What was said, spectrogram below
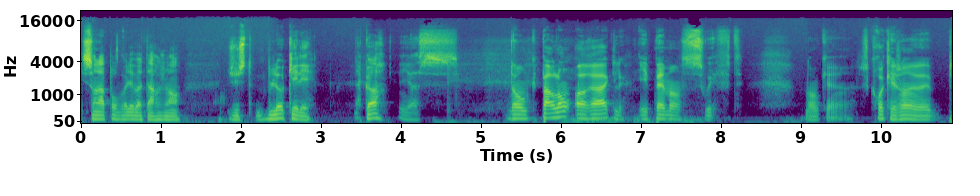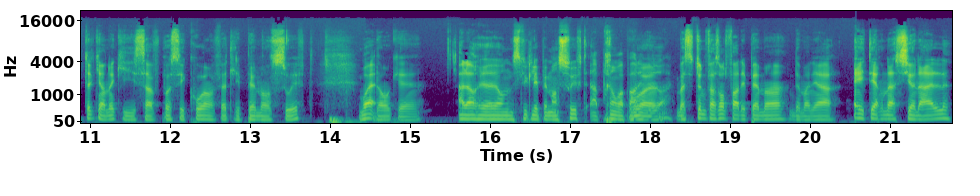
Ils sont là pour voler votre argent. Juste bloquez-les. D'accord? Yes. Donc, parlons Oracle et paiement Swift. Donc, euh, je crois que les gens, euh, peut-être qu'il y en a qui savent pas c'est quoi en fait les paiements Swift. Ouais. Donc, euh, Alors, on explique les paiements Swift. Après, on va parler ouais. de Ben, c'est une façon de faire des paiements de manière internationale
